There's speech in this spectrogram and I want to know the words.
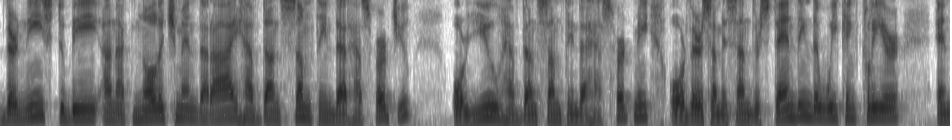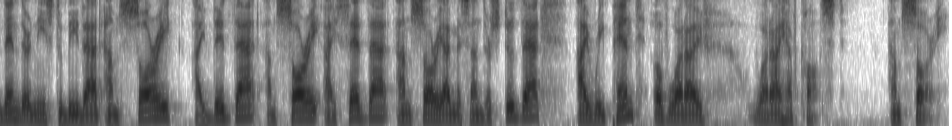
There needs to be an acknowledgement that I have done something that has hurt you, or you have done something that has hurt me, or there's a misunderstanding that we can clear. And then there needs to be that I'm sorry, I did that. I'm sorry I said that. I'm sorry I misunderstood that. I repent of what I've what I have caused. I'm sorry.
